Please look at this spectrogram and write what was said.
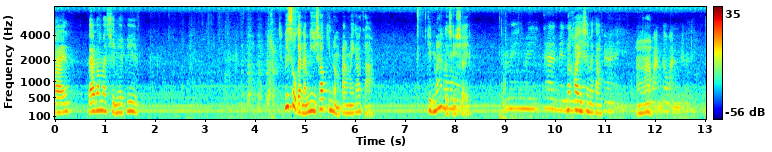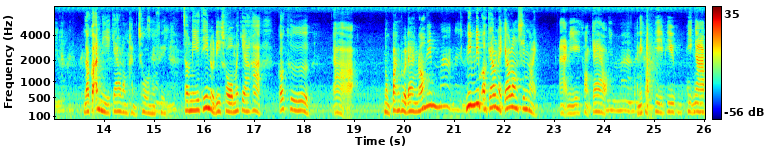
ไว้แล้วต้องมาชิมให้พี่ พี่สุกับน้ำมีชอบกินขนมปังไหมก้าวจ๋ากินมากหรือเฉยไม่ไม่ถ้าเป็นไม่ค่อยใช่ไหมจ๊ะใช่อ่าหวานก็หวานไปเลยนี่นะคะๆแล้วก็อันนี้แก้วลองหั่นโชว์หน่อยสิใช่เจ้านี้ที่หนูดีโชว์เมื่อกี้ค่ะ ก็คืออ่า ขนมปังถั่วแดงเนาะนิ่มมากเลยนะนิ่มๆเออแก้วไหนแก้วลองชิมหน่อยอ่าอันนี้ของแก้ว นิ่มมากเลยอันนี้ของพี่พี่พี่งาบ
